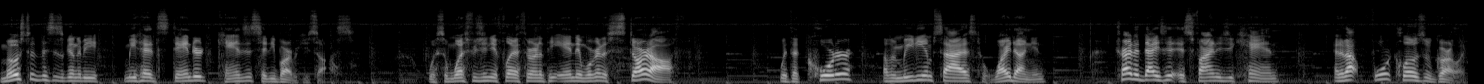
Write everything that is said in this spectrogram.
Most of this is gonna be Meathead's standard Kansas City barbecue sauce with some West Virginia flair thrown at the end. And we're gonna start off with a quarter of a medium-sized white onion. Try to dice it as fine as you can and about four cloves of garlic.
